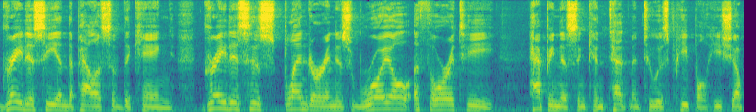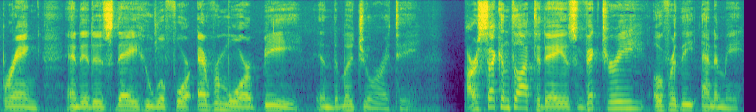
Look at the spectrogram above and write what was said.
Great is he in the palace of the king. Great is his splendor and his royal authority. Happiness and contentment to his people he shall bring, and it is they who will forevermore be in the majority. Our second thought today is victory over the enemy.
